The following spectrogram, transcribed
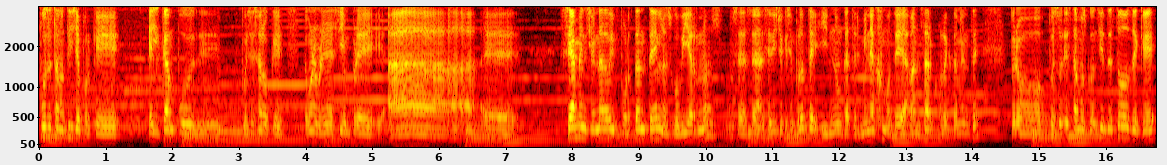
puse esta noticia porque el campo pues es algo que de alguna manera siempre ha se ha mencionado importante en los gobiernos, o sea, se ha, dicho que es importante y nunca termina como de avanzar correctamente, pero pues estamos conscientes todos de que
